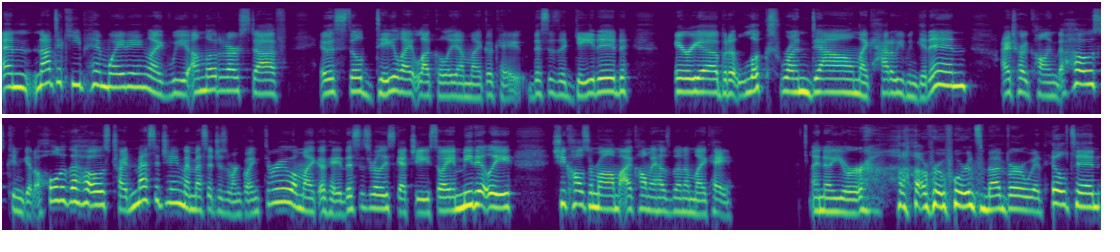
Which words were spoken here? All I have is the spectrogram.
And not to keep him waiting, like we unloaded our stuff. It was still daylight, luckily. I'm like, okay, this is a gated area, but it looks run down. Like, how do we even get in? I tried calling the host, couldn't get a hold of the host, tried messaging. My messages weren't going through. I'm like, okay, this is really sketchy. So I immediately, she calls her mom. I call my husband. I'm like, hey, I know you're a rewards member with Hilton.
